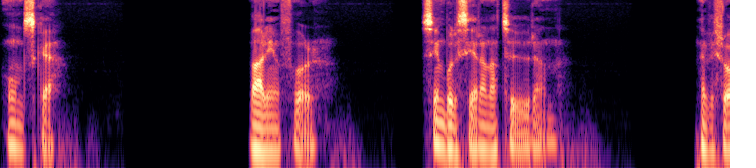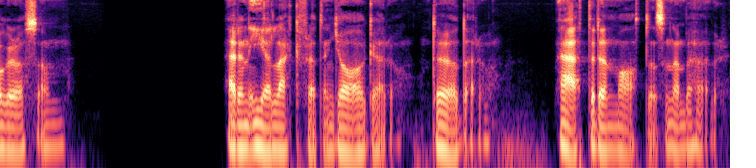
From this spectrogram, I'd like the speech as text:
ondska. Vargen får symbolisera naturen. När vi frågar oss om är den elak för att den jagar och dödar och äter den maten som den behöver?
